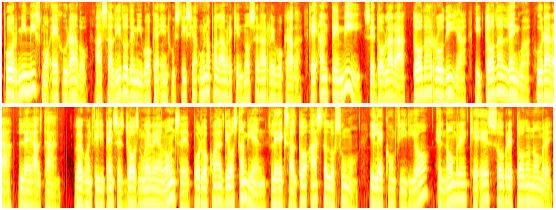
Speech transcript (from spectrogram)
Por mí mismo he jurado, ha salido de mi boca en justicia una palabra que no será revocada, que ante mí se doblará toda rodilla y toda lengua jurará lealtad. Luego en Filipenses 2, 9 al 11, por lo cual Dios también le exaltó hasta lo sumo, y le confirió el nombre que es sobre todo nombre,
